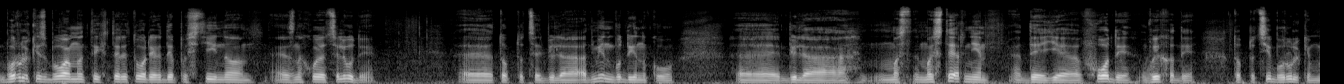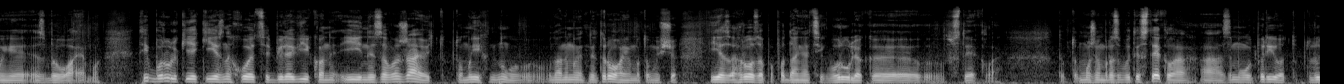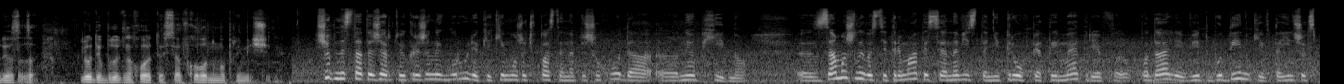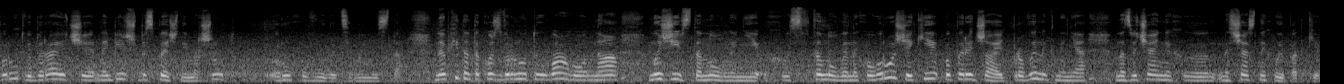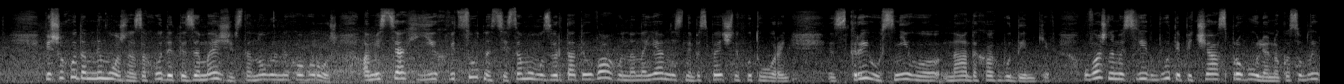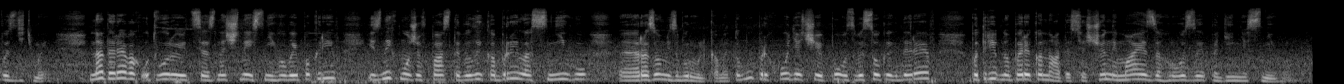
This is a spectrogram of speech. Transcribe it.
Бурульки збиваємо на тих територіях, де постійно е, знаходяться люди. Е, Тобто це біля адмінбудинку, е, біля майстерні, де є входи, виходи. Тобто ці бурульки ми збиваємо. Ті бурульки, які знаходяться біля вікон і не заважають, тобто ми їх ну, в даний момент не трогаємо, тому що є загроза попадання цих бурульок в стекла. Тобто можемо розбити стекла, а зимовий період, тобто люди, люди будуть знаходитися в холодному приміщенні. Щоб не стати жертвою крижаних бурульок, які можуть впасти на пішохода, е, необхідно е, за можливості триматися на відстані 3-5 метрів подалі від будинків та інших споруд, вибираючи найбільш безпечний маршрут руху вулицями міста. Необхідно також звернути увагу на межі встановлені встановлених огорож, які попереджають про виникнення надзвичайних е, нещасних випадків. Пішоходам не можна заходити за межі встановлених огорож, а в місцях їх відсутності самому звертати увагу на наявність небезпечних утворень з кригу, снігу на дахах будинків. Уважними слід бути під час прогулянок, особливо з дітьми. На деревах утворюється значний сніговий покрів, і з них може впасти велика брила снігу е, разом із бурульками. Тому, приходячи повз високих дерев, потрібно переконатися, що немає загрози падіння снігу.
